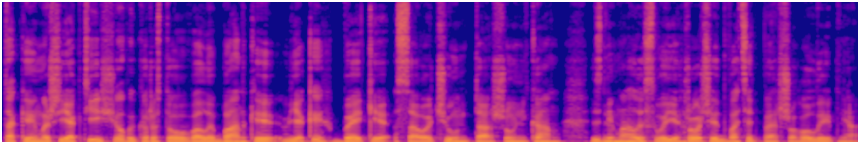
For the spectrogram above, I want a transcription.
такими ж, як ті, що використовували банки, в яких Бекі, Саочун та Шунькам знімали свої гроші 21 липня.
